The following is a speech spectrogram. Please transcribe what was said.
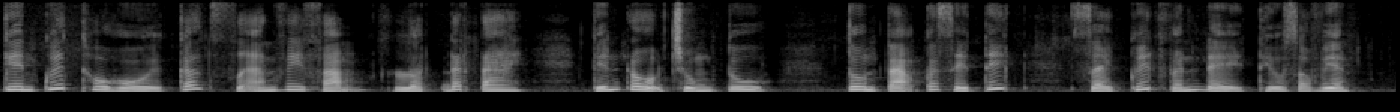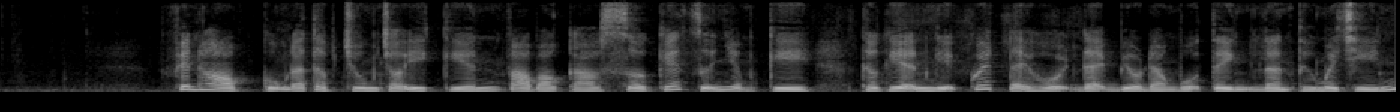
kiên quyết thu hồi các dự án vi phạm luật đất đai, tiến độ trùng tu, tôn tạo các di tích, giải quyết vấn đề thiếu giáo viên. Phiên họp cũng đã tập trung cho ý kiến vào báo cáo sơ kết giữa nhiệm kỳ thực hiện nghị quyết Đại hội đại biểu Đảng bộ tỉnh lần thứ 19,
